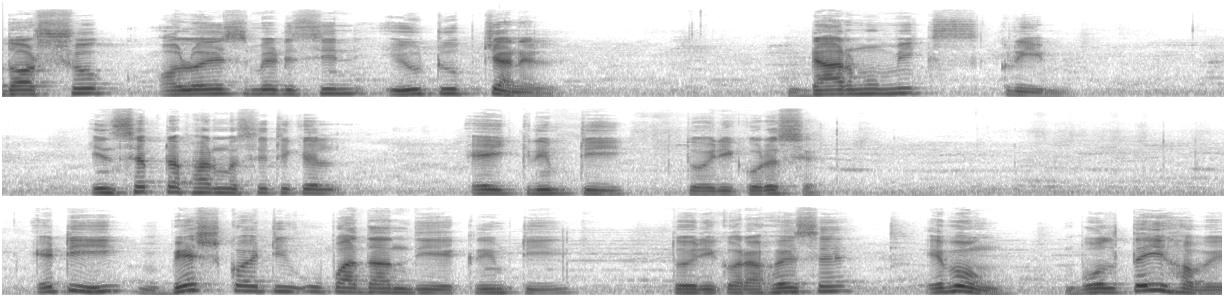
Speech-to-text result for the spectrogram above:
দর্শক always medicine YouTube channel Dermomix cream Incepta pharmaceutical এই ক্রিমটি তৈরি করেছে। এটি বেশ কয়টি উপাদান দিয়ে ক্রিমটি তৈরি করা হয়েছে এবং বলতেই হবে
